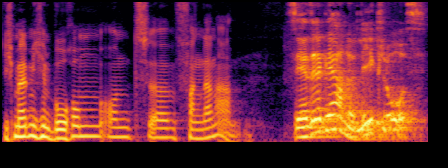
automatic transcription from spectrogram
ich melde mich in Bochum und äh, fange dann an. Sehr, sehr gerne. Leg los.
